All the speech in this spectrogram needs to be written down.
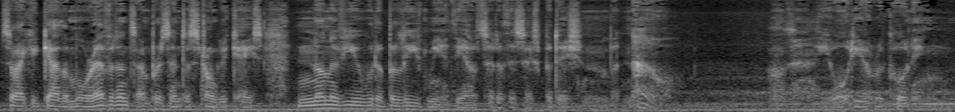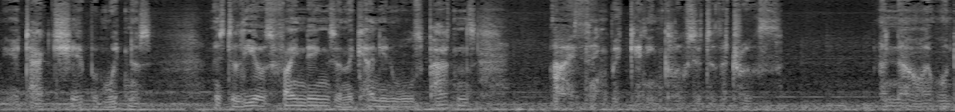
So I could gather more evidence and present a stronger case. None of you would have believed me at the outset of this expedition, but now. The audio recording, the attacked ship and witness, Mr. Leo's findings, and the canyon wall's patterns, I think we're getting closer to the truth. And now I want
